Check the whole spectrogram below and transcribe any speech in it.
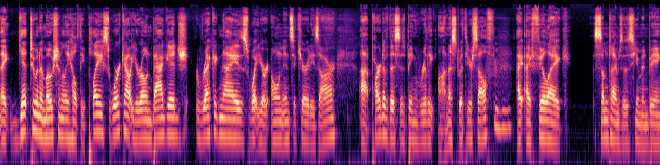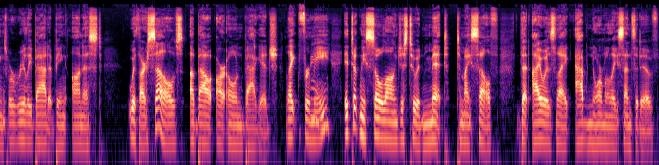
Like, get to an emotionally healthy place, work out your own baggage, recognize what your own insecurities are. Uh, part of this is being really honest with yourself. Mm-hmm. I, I feel like sometimes as human beings, we're really bad at being honest with ourselves about our own baggage. Like for me, it took me so long just to admit to myself that I was like abnormally sensitive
